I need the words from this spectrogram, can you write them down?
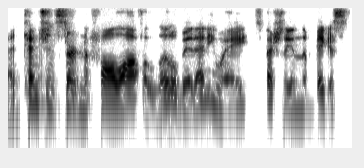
attention's starting to fall off a little bit anyway, especially in the biggest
